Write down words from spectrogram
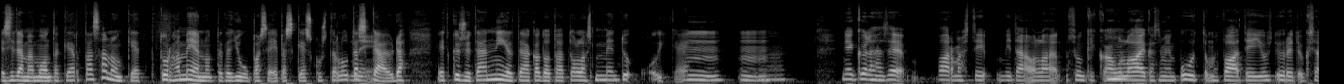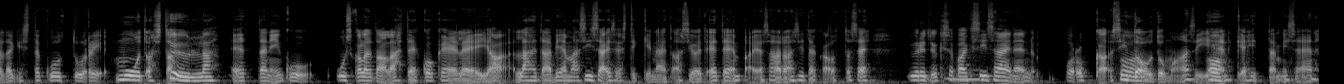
Ja sitä mä monta kertaa sanonkin, että turha meidän on tätä juupaseipäs-keskustelua tässä Niin. käydä, että kysytään niiltä ja katsotaan, että ollaan me menty oikein. Mm, mm. Mm. Niin kyllähän se varmasti, mitä ollaan sunkin kaulla mm. aikaisemmin puhuttu, mutta vaatii just yritykseltäkin sitä kulttuurimuutosta, Kyllä. että niin kuin uskalletaan lähteä kokeilemaan ja lähdetään viemään sisäisestikin näitä asioita eteenpäin ja saadaan sitä kautta se yrityksen mm. vaikka sisäinen porukka sitoutumaan siihen On. kehittämiseen.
